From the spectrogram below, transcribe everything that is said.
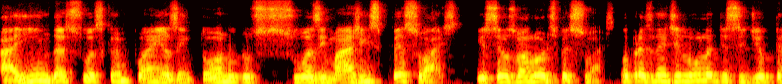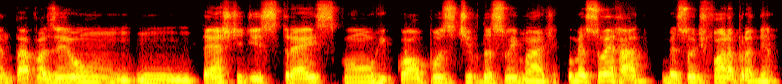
ainda suas campanhas em torno das suas imagens pessoais e seus valores pessoais. O presidente Lula decidiu tentar fazer um, um teste de estresse com o recall positivo da sua imagem. Começou errado, começou de fora para dentro,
